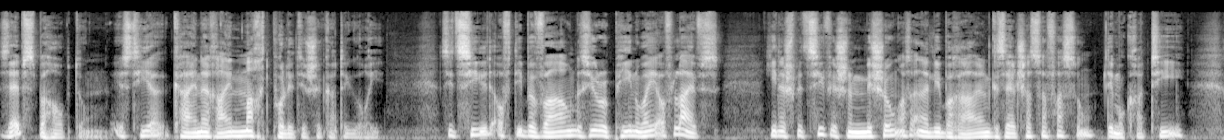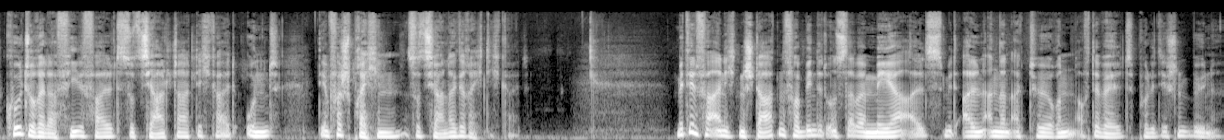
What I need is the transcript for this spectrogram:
Selbstbehauptung ist hier keine rein machtpolitische Kategorie. Sie zielt auf die Bewahrung des European Way of Lives, jener spezifischen Mischung aus einer liberalen Gesellschaftsverfassung, Demokratie, kultureller Vielfalt, Sozialstaatlichkeit und dem Versprechen sozialer Gerechtigkeit. Mit den Vereinigten Staaten verbindet uns dabei mehr als mit allen anderen Akteuren auf der weltpolitischen Bühne.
